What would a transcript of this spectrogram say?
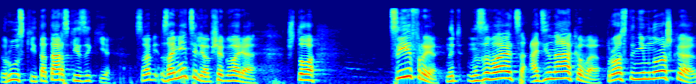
русский, татарский языки. Заметили, вообще говоря, что цифры называются одинаково, просто немножко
